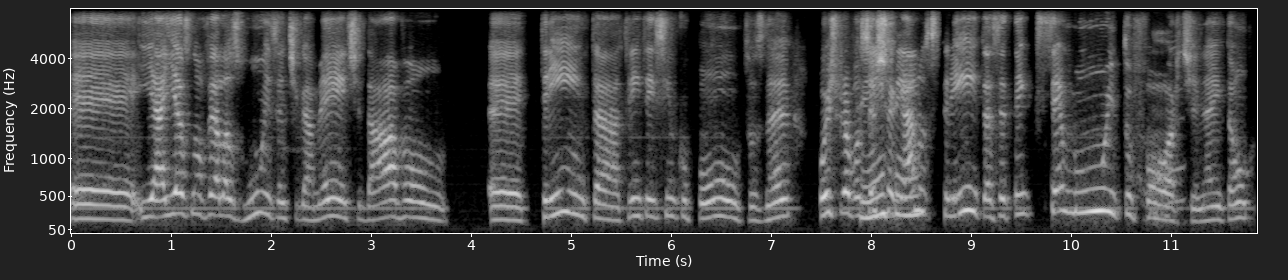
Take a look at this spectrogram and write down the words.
É, e aí as novelas ruins antigamente davam é, 30, 35 pontos, né? Hoje, para você sim, chegar sim. nos 30, você tem que ser muito forte, né? Então,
